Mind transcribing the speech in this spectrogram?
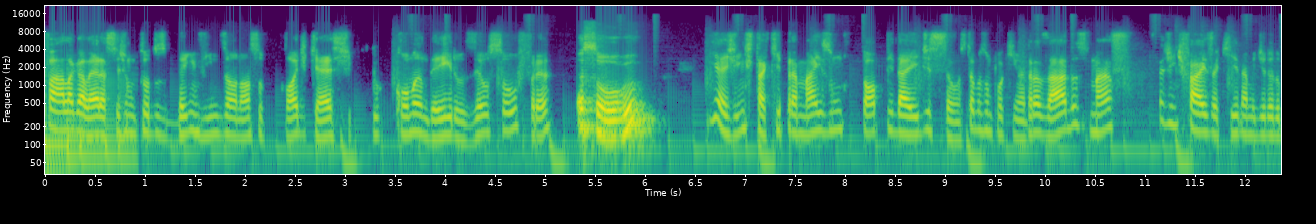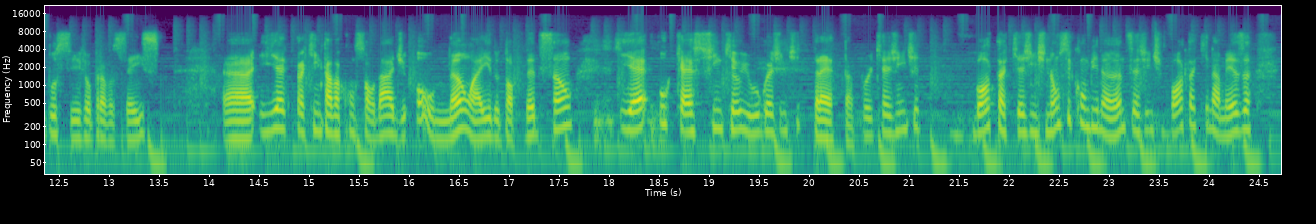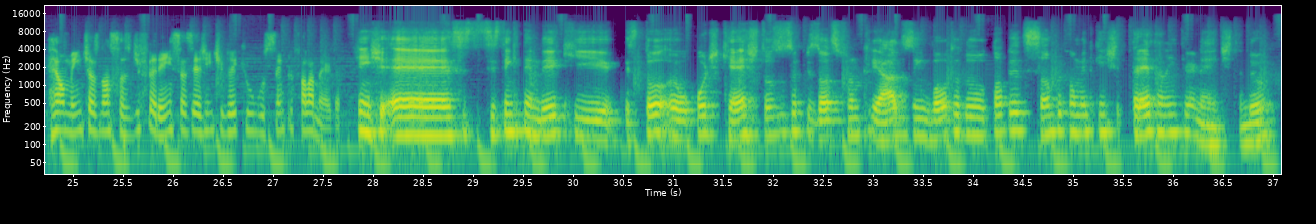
Fala galera, sejam todos bem-vindos ao nosso podcast do Comandeiros. Eu sou o Fran. Eu sou o Hugo. E a gente está aqui para mais um top da edição. Estamos um pouquinho atrasados, mas a gente faz aqui na medida do possível para vocês. Uh, e é para quem estava com saudade ou não aí do top da edição, que é o casting que eu e o Hugo a gente treta, porque a gente bota aqui, a gente não se combina antes, a gente bota aqui na mesa realmente as nossas diferenças e a gente vê que o Hugo sempre fala merda. Gente, vocês é, têm que entender que estou, o podcast, todos os episódios foram criados em volta do top edição, porque é o momento que a gente treta na internet, entendeu?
